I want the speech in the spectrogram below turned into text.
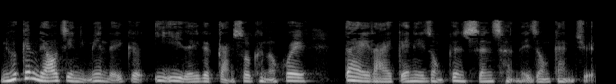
你会更了解里面的一个意义的一个感受，可能会带来给你一种更深层的一种感觉。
